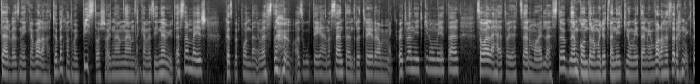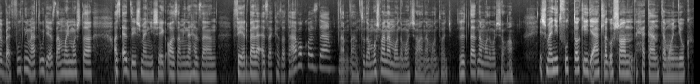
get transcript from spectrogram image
terveznék-e valaha többet. Mondtam, hogy biztos, hogy nem, nem, nekem ez így nem jut eszembe, és közben pont beneveztem az UTH-n a Szentendre trailre, ami meg 54 kilométer, szóval lehet, hogy egyszer majd lesz több. Nem gondolom, hogy 54 kilométernél valaha szeretnék többet futni, mert úgy érzem, hogy most a, az edzés mennyiség az, ami nehezen fér bele ezekhez a távokhoz, de nem, nem tudom. Most már nem mondom, hogy soha nem mondom, hogy, tehát nem mondom, hogy soha. És mennyit futtok így átlagosan hetente mondjuk?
